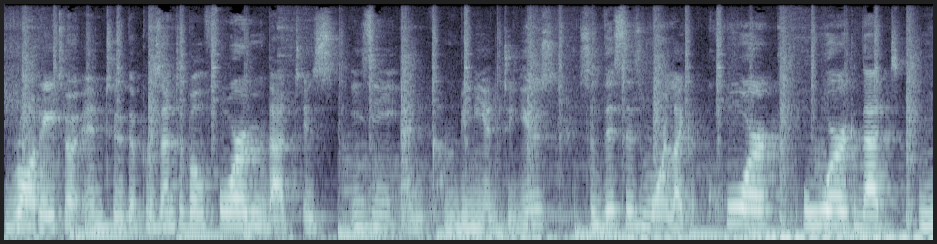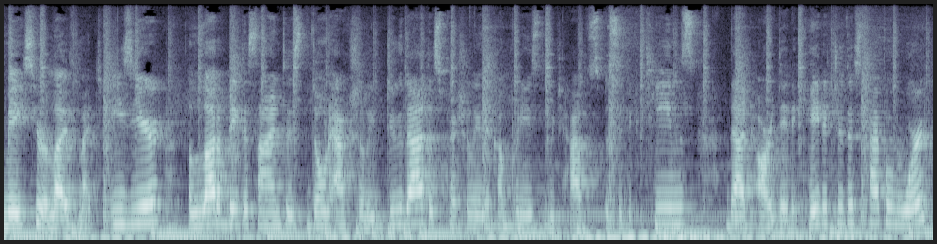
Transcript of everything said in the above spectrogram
raw data into the presentable form that is easy and convenient to use. So this is more like a core work that makes your life much easier. A lot of data scientists don't actually do that, especially in the companies which have specific teams that are dedicated to this type of work.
